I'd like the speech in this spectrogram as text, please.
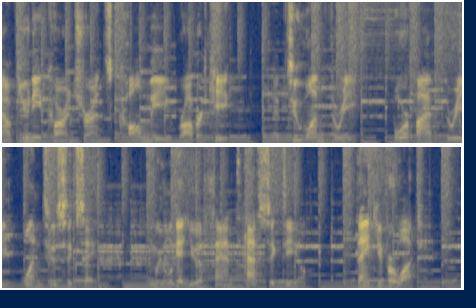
Now, if you need car insurance, call me, Robert Keith, at 213 453 1268, and we will get you a fantastic deal. Thank you for watching.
